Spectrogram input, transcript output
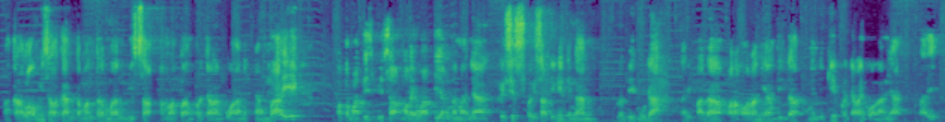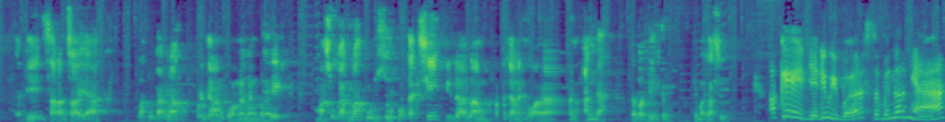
Nah, kalau misalkan teman-teman bisa melakukan perencanaan keuangan yang baik, otomatis bisa melewati yang namanya krisis seperti saat ini dengan lebih mudah daripada orang-orang yang tidak memiliki perencanaan keuangan yang baik. Jadi saran saya, lakukanlah perencanaan keuangan yang baik, masukkanlah unsur proteksi di dalam perencanaan keuangan Anda. Seperti itu. Terima kasih. Oke, jadi Wiber, sebenarnya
